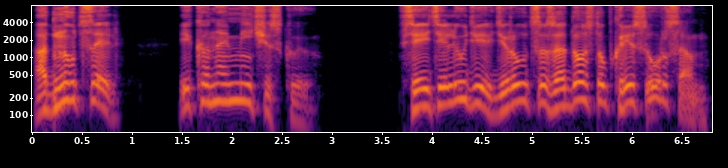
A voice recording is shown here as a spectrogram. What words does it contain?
одну цель — экономическую. Все эти люди дерутся за доступ к ресурсам,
